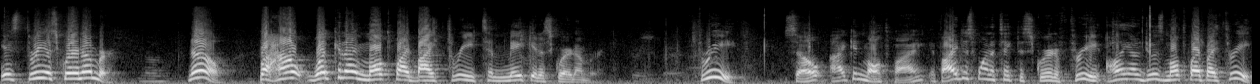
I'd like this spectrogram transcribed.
Is 3 a square number? No. No. But how? what can I multiply by 3 to make it a square number? Three 3. So I can multiply. If I just want to take the square root of 3, all I got to do is multiply by 3.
